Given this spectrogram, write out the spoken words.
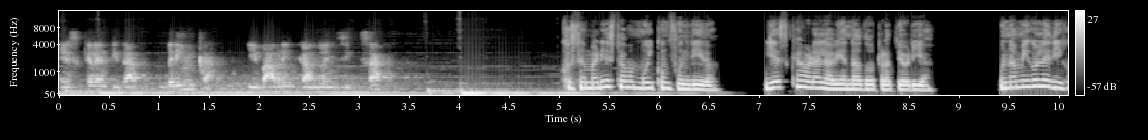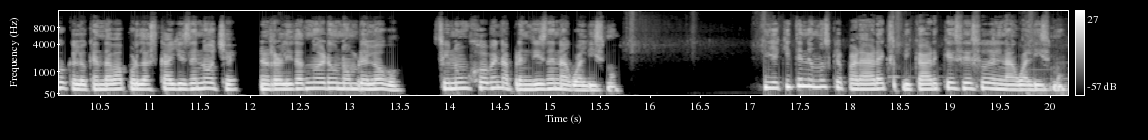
Es que la entidad brinca y va brincando en zigzag. José María estaba muy confundido, y es que ahora le habían dado otra teoría. Un amigo le dijo que lo que andaba por las calles de noche en realidad no era un hombre lobo, sino un joven aprendiz de nahualismo. Y aquí tenemos que parar a explicar qué es eso del nahualismo.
